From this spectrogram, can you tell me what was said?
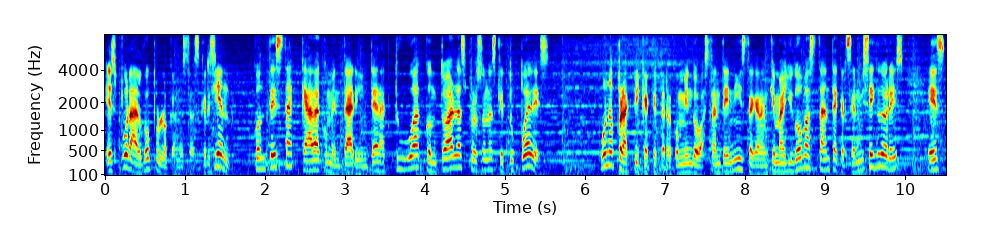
es por algo por lo que no estás creciendo. Contesta cada comentario, interactúa con todas las personas que tú puedes. Una práctica que te recomiendo bastante en Instagram, que me ayudó bastante a crecer mis seguidores, es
